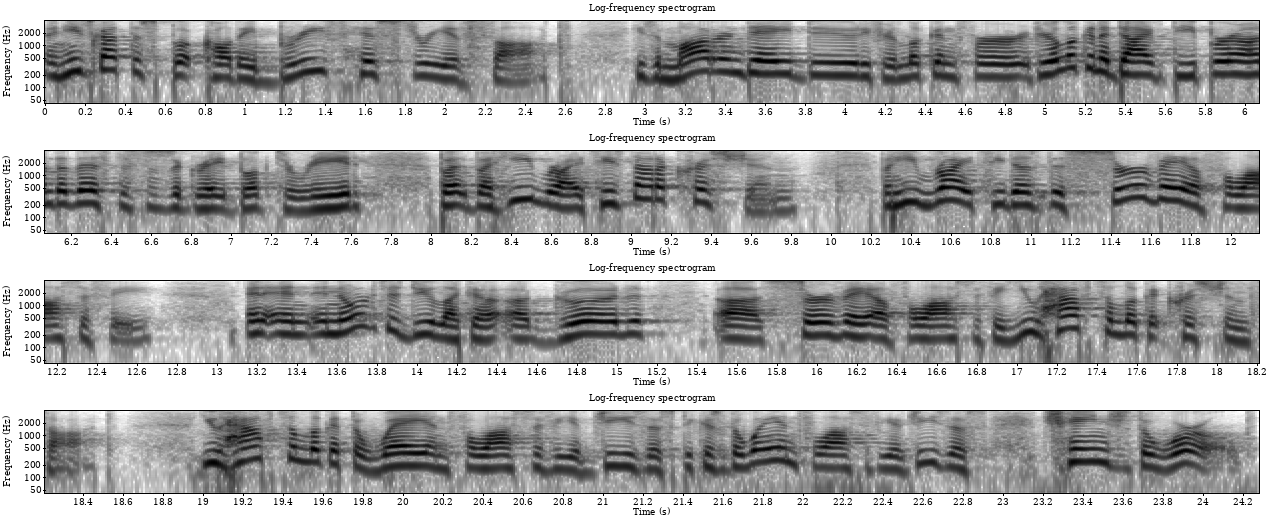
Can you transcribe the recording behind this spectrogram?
and he's got this book called A Brief History of Thought. He's a modern day dude. If you're looking for, if you're looking to dive deeper onto this, this is a great book to read. But, but he writes, he's not a Christian, but he writes, he does this survey of philosophy. And, and in order to do like a, a good uh, survey of philosophy, you have to look at Christian thought you have to look at the way and philosophy of Jesus because the way and philosophy of Jesus changed the world.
